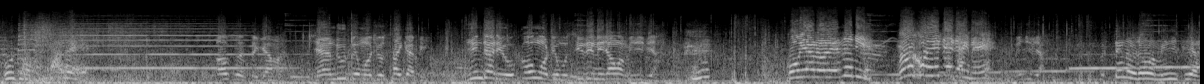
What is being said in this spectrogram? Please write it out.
不走，马队。 အောက်ဆွဲစိတ်ကမ်းမှာရန်သူတင်မောချိုစိုက်ကပ်ပြီးရင်းတက်တွေကိုကုန်းမော်တင်မှုစီစဉ်နေကြမှာမင်းကြီးဗျာကိုရတော်လည်းသိပြီငါကိုရတက်တိုင်းမယ်မင်းကြီးဗျာတင်းတော်တော့မင်းကြီးဗျာ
